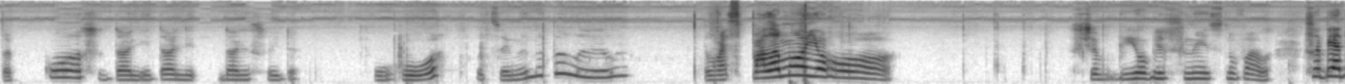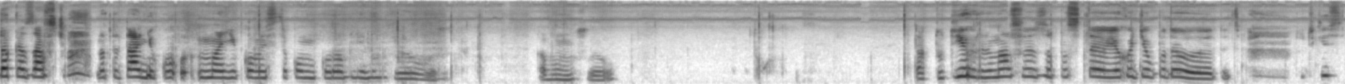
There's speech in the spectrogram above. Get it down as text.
Також далі, далі, далі що йде. Ого, оце ми не палили. Давай спалимо його. Щоб його більше не існувало. Щоб я доказав, що на Титаніку на якомусь такому кораблі неможливо вижити. Або можливо. Так, тут ігри наші запустив, я хотів подивитися. Тут якісь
